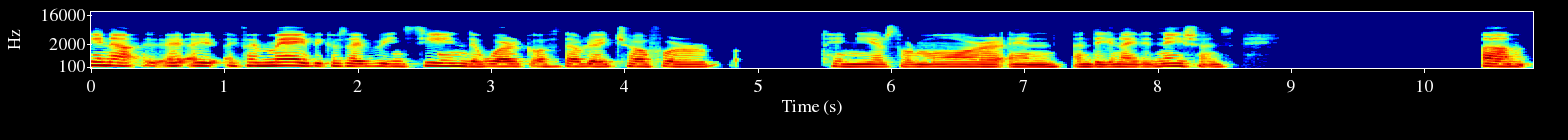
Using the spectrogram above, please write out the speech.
I, if I may, because I've been seeing the work of WHO for 10 years or more and, and the United Nations, um,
